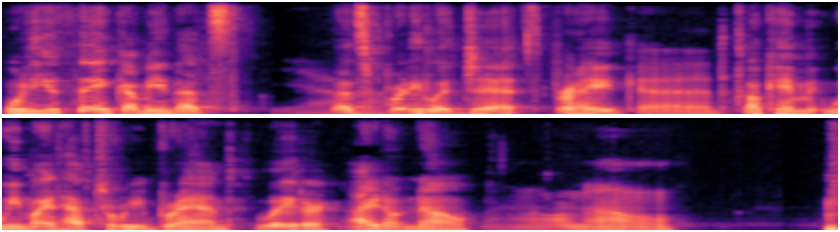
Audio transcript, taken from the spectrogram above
What do you think? I mean, that's Yeah. that's pretty legit, pretty right? good. Okay, we might have to rebrand later. I don't know. I don't know.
